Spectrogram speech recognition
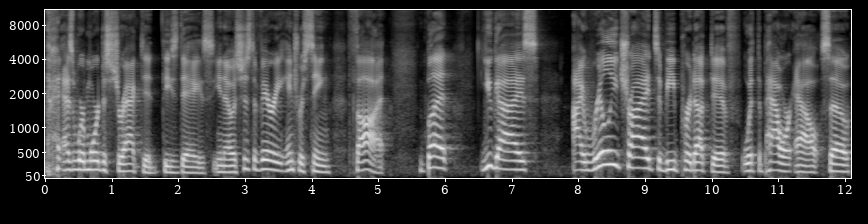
As we're more distracted these days, you know, it's just a very interesting thought. But you guys, I really tried to be productive with the power out. So,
